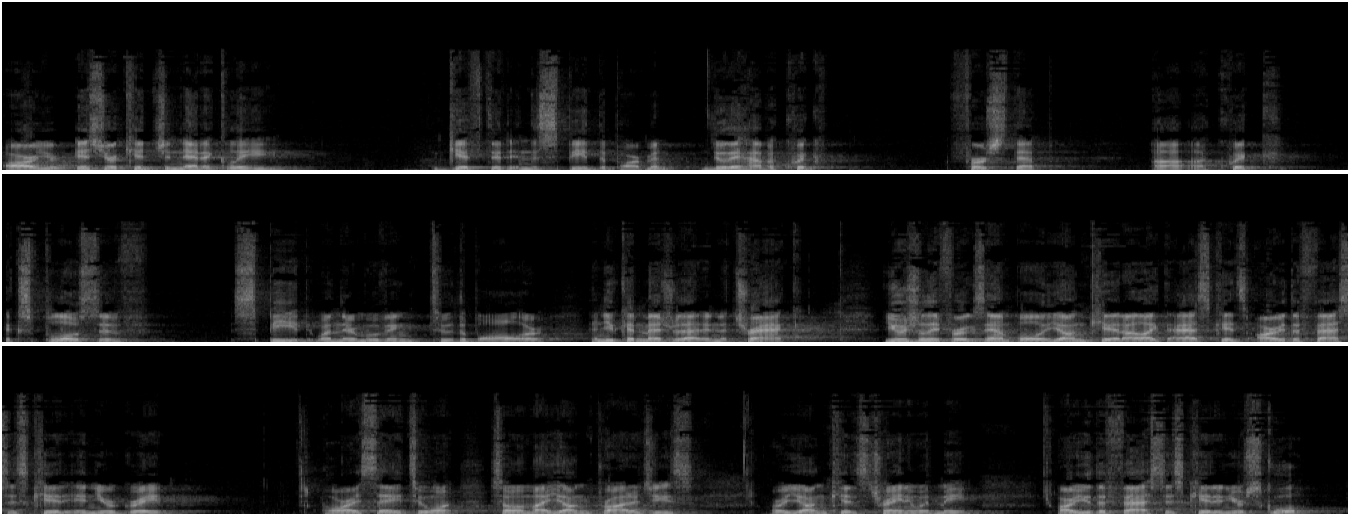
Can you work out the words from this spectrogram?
are your, is your kid genetically gifted in the speed department? Do they have a quick first step, uh, a quick explosive speed when they're moving to the ball? Or, and you can measure that in a track. Usually, for example, a young kid, I like to ask kids, are you the fastest kid in your grade? Or I say to one, some of my young prodigies or young kids training with me, are you the fastest kid in your school?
